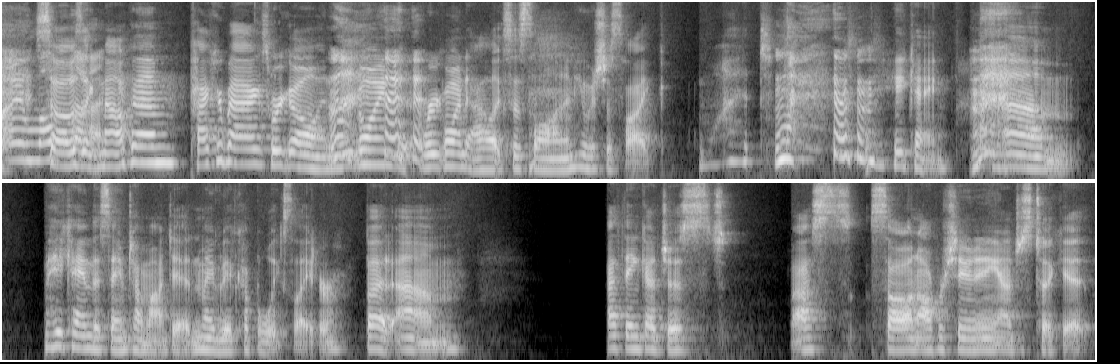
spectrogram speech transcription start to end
I love So I was that. like, Malcolm, pack your bags. We're going. We're going. To, we're going to Alex's salon. And he was just like, what? he came. Um, he came the same time I did, maybe a couple weeks later. But um, I think I just I saw an opportunity. I just took it.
